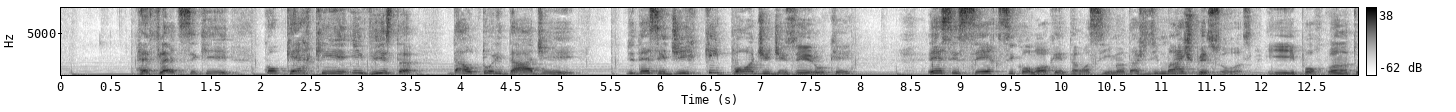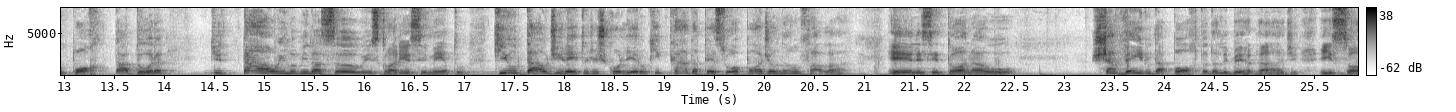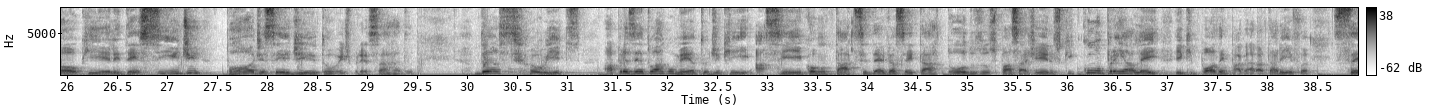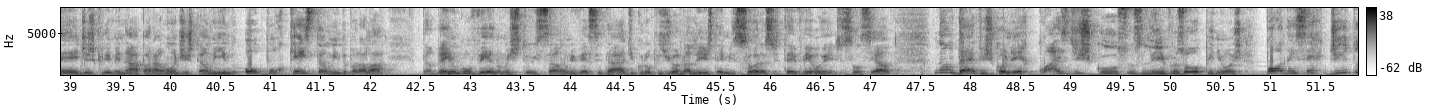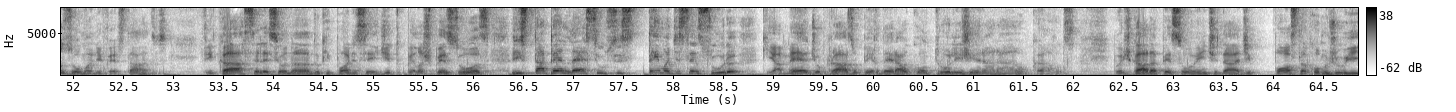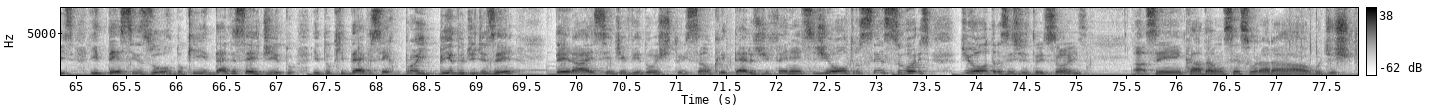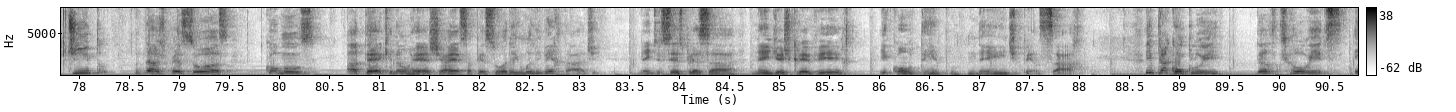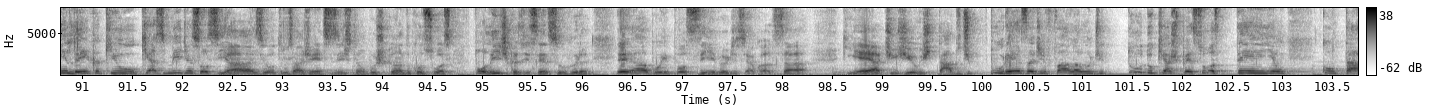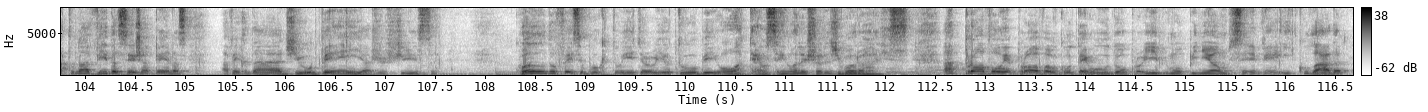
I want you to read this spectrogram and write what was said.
reflete-se que qualquer que invista da autoridade de decidir quem pode dizer o que esse ser se coloca então acima das demais pessoas e, porquanto portadora de tal iluminação e esclarecimento, que o dá o direito de escolher o que cada pessoa pode ou não falar. Ele se torna o chaveiro da porta da liberdade e só o que ele decide pode ser dito ou expressado. Dershowitz apresenta o argumento de que, assim como o táxi deve aceitar todos os passageiros que cumprem a lei e que podem pagar a tarifa, sem discriminar para onde estão indo ou por que estão indo para lá, também um governo, uma instituição, universidade, grupos de jornalistas, emissoras de TV ou rede social não deve escolher quais discursos, livros ou opiniões podem ser ditos ou manifestados. Ficar selecionando o que pode ser dito pelas pessoas estabelece um sistema de censura que a médio prazo perderá o controle e gerará o caos. Pois cada pessoa ou entidade posta como juiz e decisor do que deve ser dito e do que deve ser proibido de dizer, terá esse indivíduo ou instituição critérios diferentes de outros censores de outras instituições. Assim, cada um censurará algo distinto das pessoas comuns até que não reste a essa pessoa nenhuma liberdade, nem de se expressar, nem de escrever, e com o tempo, nem de pensar. E para concluir, Dershowitz elenca que o que as mídias sociais e outros agentes estão buscando com suas políticas de censura é algo impossível de se alcançar, que é atingir o estado de pureza de fala onde tudo que as pessoas tenham contato na vida seja apenas a verdade, o bem e a justiça. Quando o Facebook, Twitter, YouTube ou até o senhor Alexandre de Moraes aprova ou reprova um conteúdo ou proíbe uma opinião de ser veiculada,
